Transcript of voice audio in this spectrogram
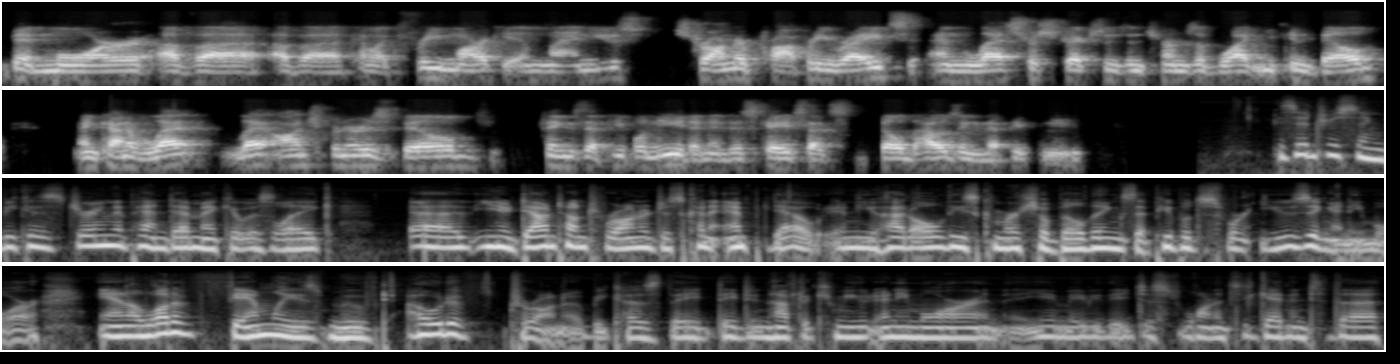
bit more of a, of a kind of like free market in land use, stronger property rights, and less restrictions in terms of what you can build and kind of let let entrepreneurs build things that people need and in this case that's build housing that people need it's interesting because during the pandemic, it was like uh, you know, downtown Toronto just kind of emptied out, and you had all these commercial buildings that people just weren't using anymore. And a lot of families moved out of Toronto because they, they didn't have to commute anymore, and you know, maybe they just wanted to get into the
